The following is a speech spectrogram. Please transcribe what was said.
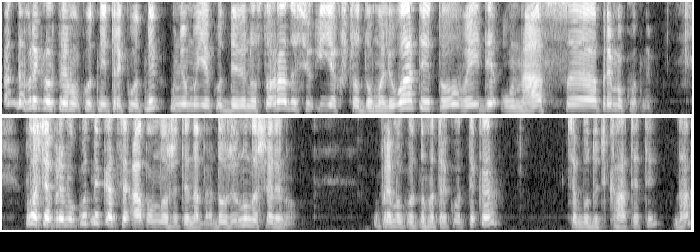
От, наприклад, прямокутний трикутник, у ньому є кут 90 градусів, і якщо домалювати, то вийде у нас е, прямокутник. Площа прямокутника це А помножити на Б, довжину на ширину. У прямокутного трикутника це будуть катети. Да?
